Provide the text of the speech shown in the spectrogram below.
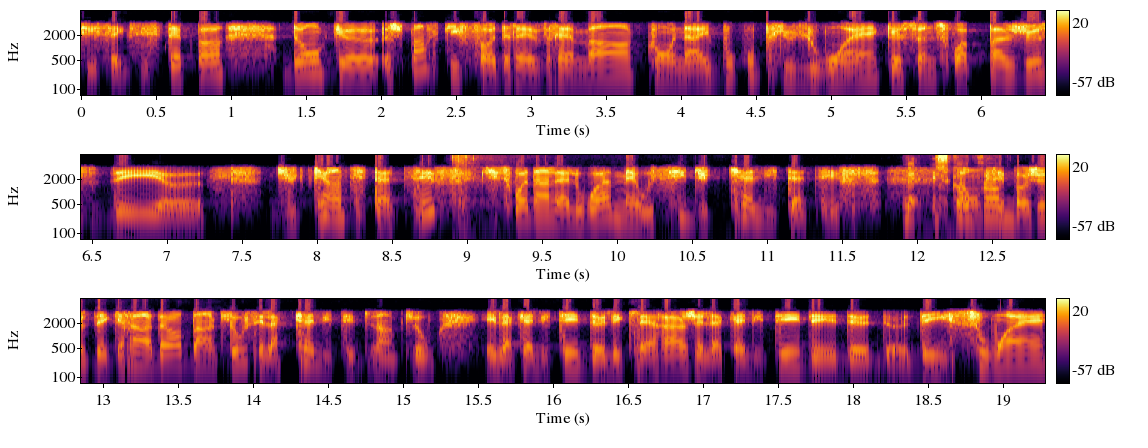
si ça n'existait pas. Donc, euh, je pense qu'il faudrait vraiment qu'on aille beaucoup plus loin, que ce ne soit pas juste des euh, du quantitatif qui soit dans la loi, mais aussi du qualitatif. Mais je comprends. Donc, c'est pas juste des grandeurs d'enclos, c'est la qualité de l'enclos et la qualité de l'éclairage et la qualité des, de, de, des soins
